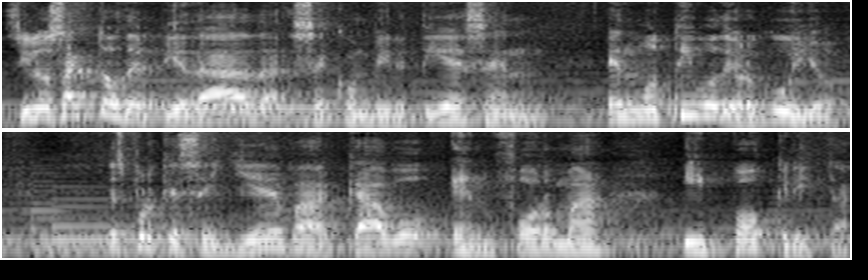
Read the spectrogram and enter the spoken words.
Si los actos de piedad se convirtiesen en motivo de orgullo, es porque se lleva a cabo en forma hipócrita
